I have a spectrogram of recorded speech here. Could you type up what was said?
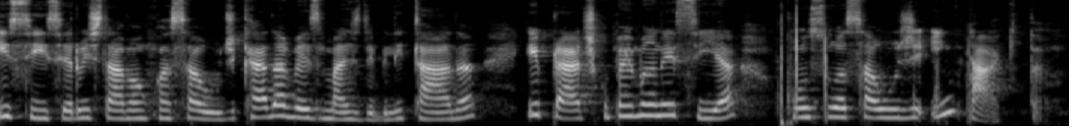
e Cícero estavam com a saúde cada vez mais debilitada e Prático permanecia com sua saúde intacta.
